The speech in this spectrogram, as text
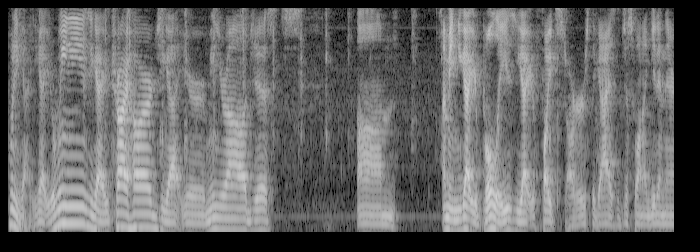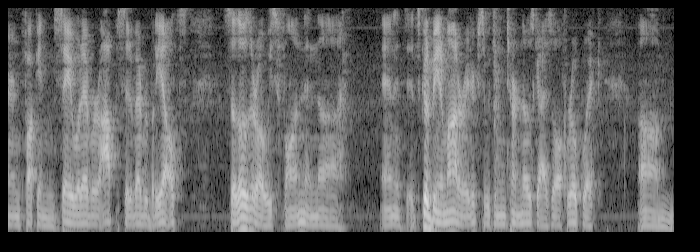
what do you got? You got your weenies, you got your tryhards, you got your meteorologists. Um, I mean, you got your bullies, you got your fight starters, the guys that just want to get in there and fucking say whatever opposite of everybody else. So those are always fun, and uh, and it's it's good being a moderator because we can turn those guys off real quick. Um,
